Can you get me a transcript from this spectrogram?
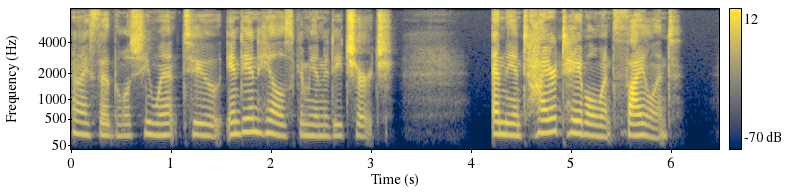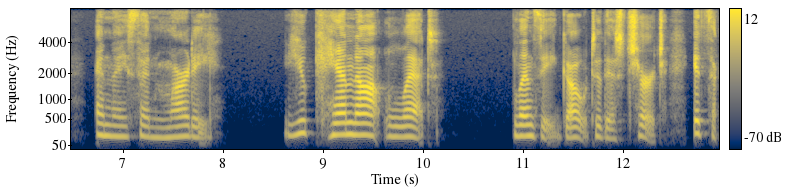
And I said, Well, she went to Indian Hills Community Church. And the entire table went silent. And they said, Marty, you cannot let Lindsay, go to this church. It's a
